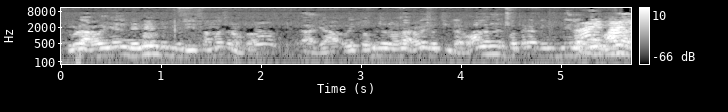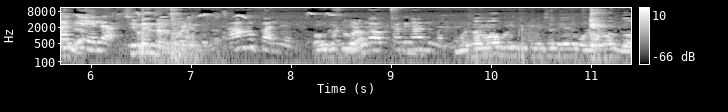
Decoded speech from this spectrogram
ఇప్పుడు అరవై ఏళ్ళు నిర్ణయించింది ఈ సంవత్సరంలో యాభై తొమ్మిది వందల అరవై వచ్చింటారు వాళ్ళందరూ కొత్తగా. సిలిండర్ పడింది. మొన్న మోగులకి ఏది మొన్న మోగు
